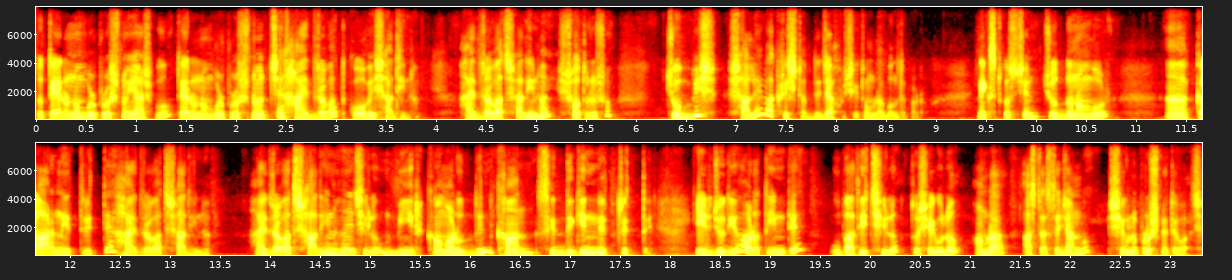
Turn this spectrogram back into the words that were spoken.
তো তেরো নম্বর প্রশ্নই আসব। তেরো নম্বর প্রশ্ন হচ্ছে, হায়দ্রাবাদ কবে স্বাধীন হয়? হায়দ্রাবাদ স্বাধীন হয় সতেরোশো চব্বিশ সালে বা খ্রিস্টাব্দে, যা খুশি তোমরা বলতে পারো। নেক্সট কোশ্চেন চোদ্দ নম্বর কার নেতৃত্বে হায়দ্রাবাদ স্বাধীন হয়? হায়দ্রাবাদ স্বাধীন হয়েছিল মীর কামারুদ্দিন খান সিদ্দিকীর নেতৃত্বে। এর যদিও আরও তিনটে উপাধি ছিল, তো সেগুলো আমরা আস্তে আস্তে জানব, সেগুলো প্রশ্নেতেও আছে।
